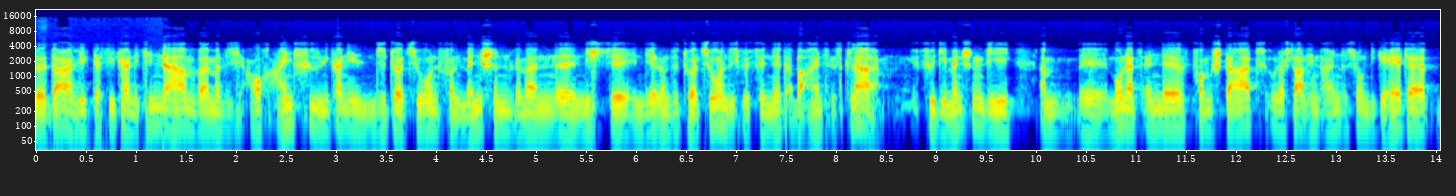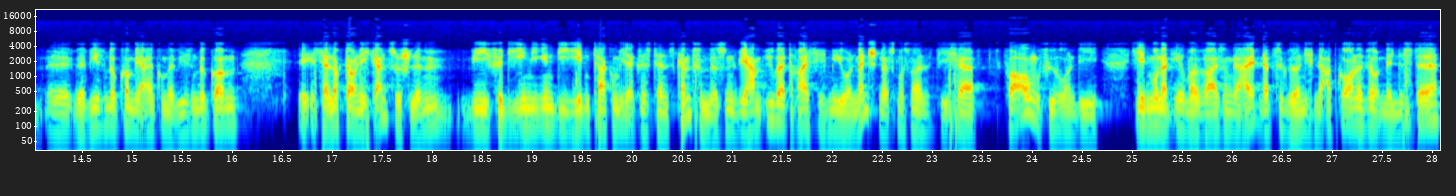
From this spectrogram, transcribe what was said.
äh, daran liegt, dass sie keine Kinder haben, weil man sich auch einfühlen kann in Situationen von Menschen, wenn man äh, nicht in deren Situation sich befindet. Aber eins ist klar, für die Menschen, die am Monatsende vom Staat oder staatlichen Einrichtungen die Gehälter überwiesen bekommen, ihr Einkommen überwiesen bekommen, ist der Lockdown nicht ganz so schlimm wie für diejenigen, die jeden Tag um ihre Existenz kämpfen müssen. Wir haben über 30 Millionen Menschen, das muss man sich ja vor Augen führen, die jeden Monat ihre Überweisung gehalten. Dazu gehören nicht nur Abgeordnete und Minister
